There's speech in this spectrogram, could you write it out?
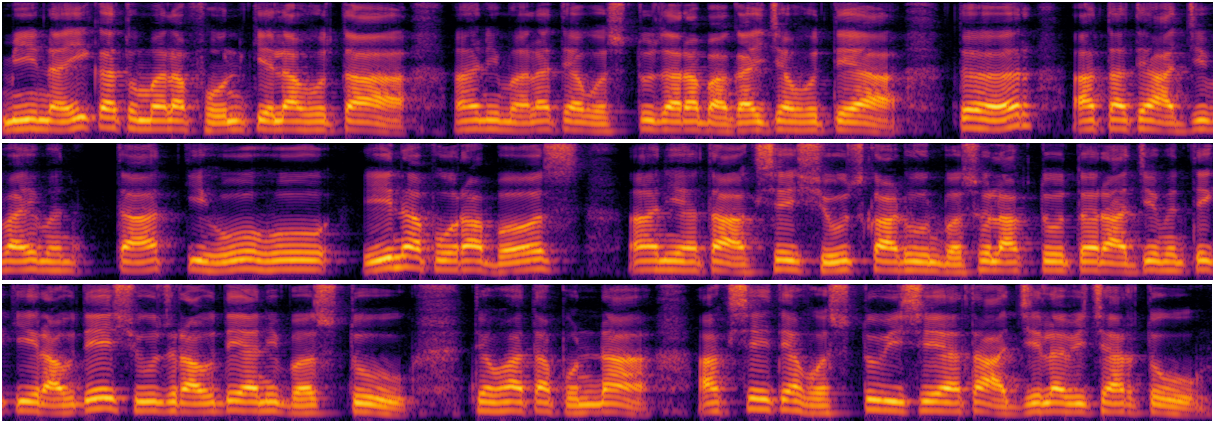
मी नाही का तुम्हाला फोन केला होता? आणि मला त्या वस्तू जरा बघायच्या होत्या. तर आता त्या आजीबाई म्हणतात की हो हो ये ना पोरा बस. आणि आता अक्षय शूज काढून बसू लागतो. तर आजी म्हणते की राहू दे शूज राहू दे आणि बस तू. तेव्हा आता पुन्हा अक्षय त्या वस्तूविषयी आता आजीला विचारतो.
